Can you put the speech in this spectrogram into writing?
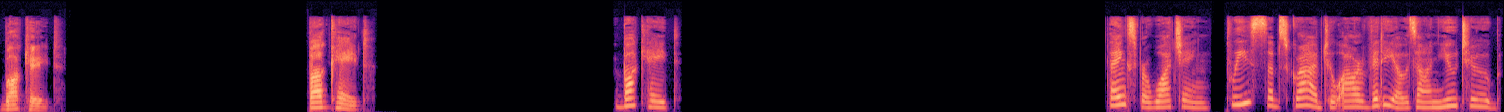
Bucket. Bucket. Bucket. Thanks for watching. Please subscribe to our videos on YouTube.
